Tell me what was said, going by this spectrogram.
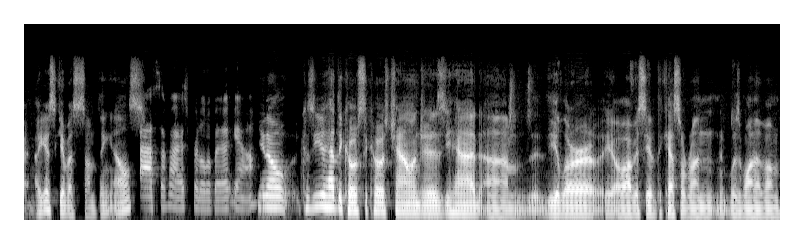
I- I guess, give us something else. Pacifies for a little bit. Yeah. You know, because you had the coast to coast challenges, you had um, the, the allure, you know, obviously of the Kessel Run was one of them.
